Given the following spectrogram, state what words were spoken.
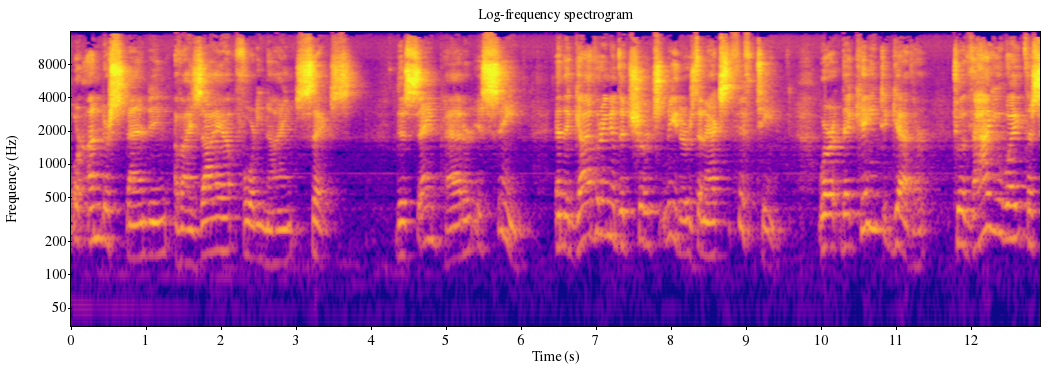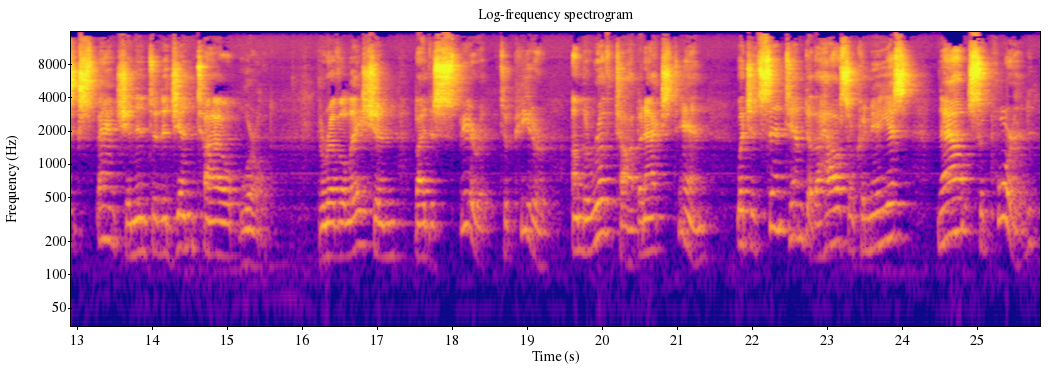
or understanding of Isaiah 49 6. This same pattern is seen in the gathering of the church leaders in Acts 15, where they came together to evaluate this expansion into the Gentile world. The revelation by the Spirit to Peter on the rooftop in Acts 10, which had sent him to the house of Cornelius, now supported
